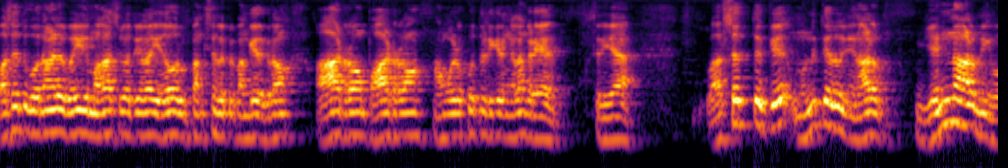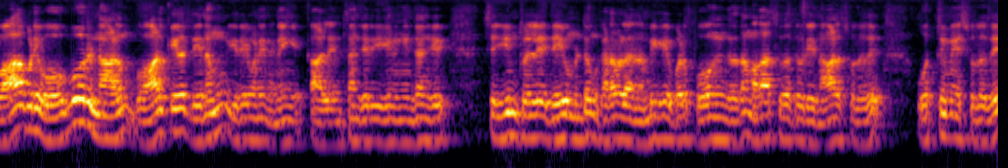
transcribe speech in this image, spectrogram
வருஷத்துக்கு ஒரு நாள் போய் மகா சிவராத்திரியில் ஏதோ ஒரு ஃபங்க்ஷனில் போய் பங்கேற்கிறோம் ஆடுறோம் பாடுறோம் அவங்களோட கூத்தடிக்கிறவங்கலாம் கிடையாது. சரியா? வருஷத்துக்கு முந்நூற்றி அறுபத்தஞ்சு நாளும் என்னாலும் நீங்கள் வாழக்கூடிய ஒவ்வொரு நாளும் வாழ்க்கையில் தினமும் இறைவனை நினைங்க. காலையில் இருந்தாலும் சரி ஈவினிங் இருந்தாலும் சரி செய்யும் தொழிலை தெய்வம் மட்டும் கடவுளை நம்பிக்கைப்பட போகுங்கிறது தான் மகாசிவத்துடைய நாளை சொல்லுது. ஒற்றுமையை சொல்லுது.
